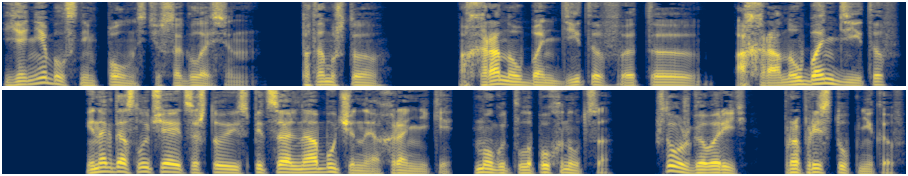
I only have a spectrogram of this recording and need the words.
Я не был с ним полностью согласен, потому что охрана у бандитов — это охрана у бандитов. Иногда случается, что и специально обученные охранники могут лопухнуться. Что уж говорить про преступников.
